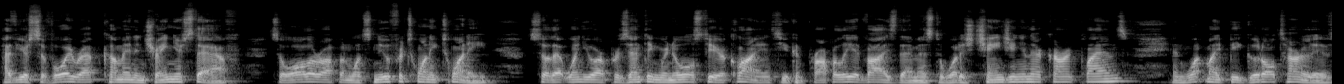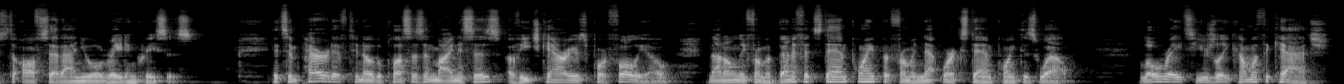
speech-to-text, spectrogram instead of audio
Have your Savoy rep come in and train your staff so all are up on what's new for 2020 so that when you are presenting renewals to your clients, you can properly advise them as to what is changing in their current plans and what might be good alternatives to offset annual rate increases. It's imperative to know the pluses and minuses of each carrier's portfolio, not only from a benefit standpoint, but from a network standpoint as well. Low rates usually come with a catch,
